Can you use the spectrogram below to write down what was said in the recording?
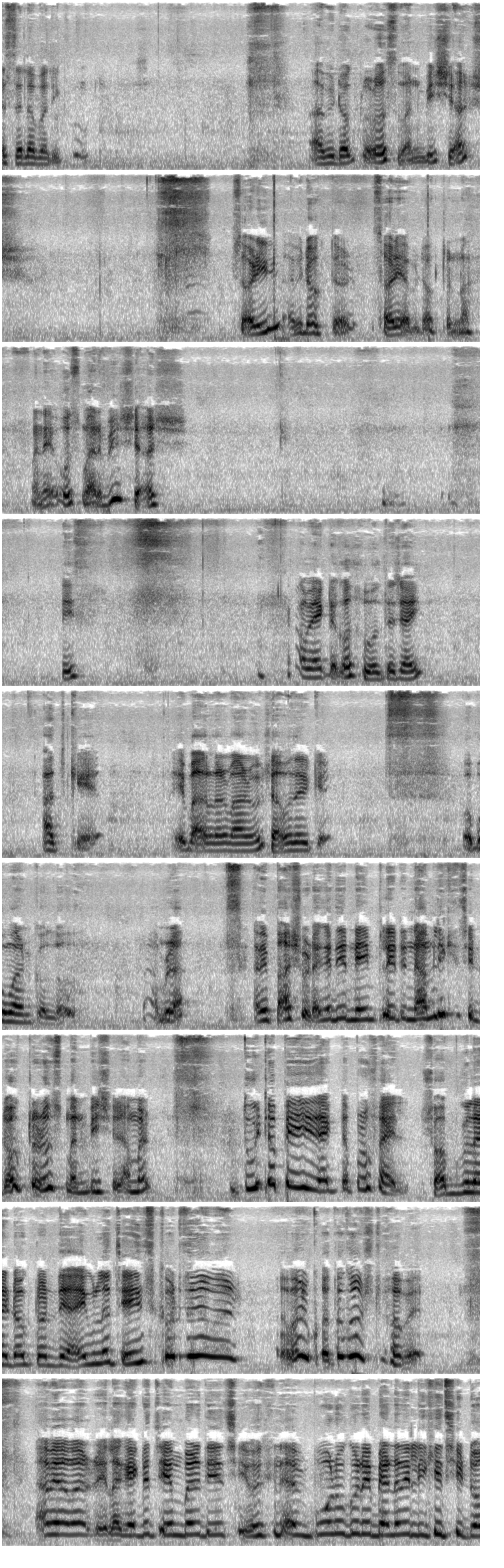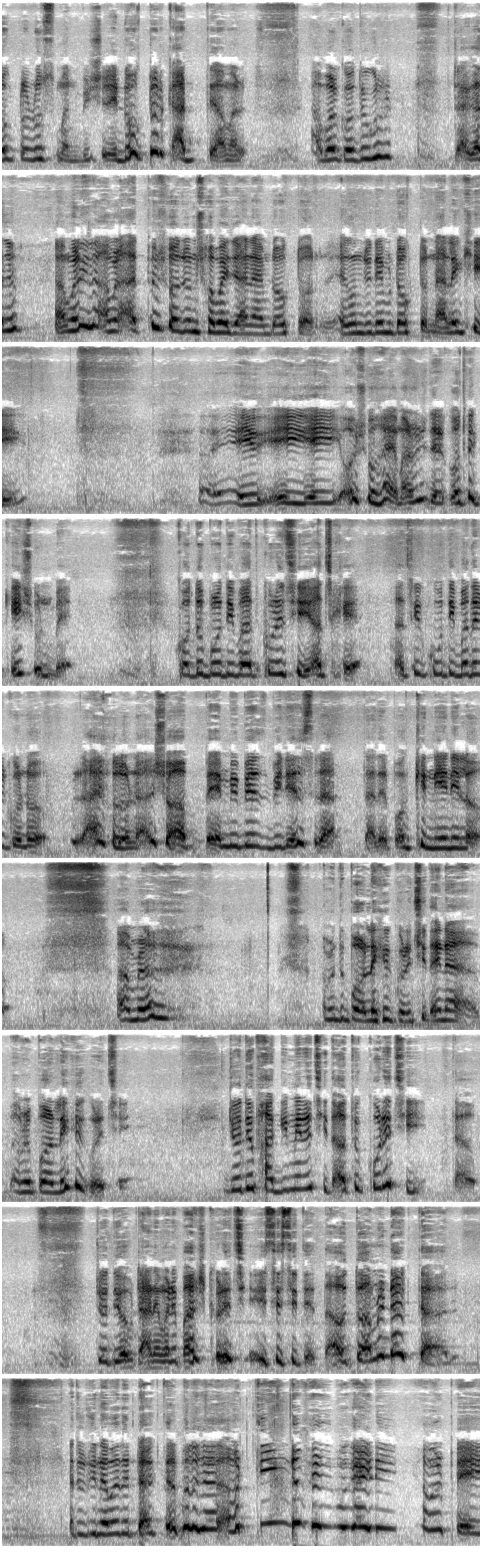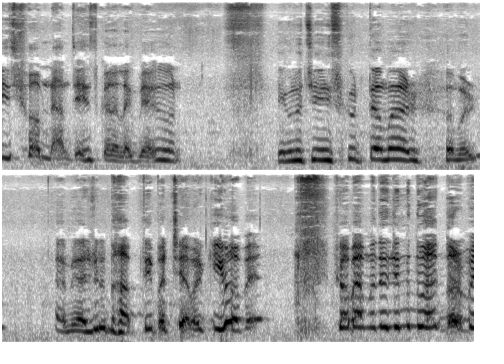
আলাইকুম। আমি ডক্টর ওসমান বিশ্বাস। সরি আমি ডক্টর সরি আমি ডক্টর না মানে ওসমান বিশ্বাস। প্লিজ আমি একটা কথা বলতে চাই। আজকে এই বাংলার মানুষ আমাদেরকে অপমান করল। আমরা আমি পাঁচশো টাকা দিয়ে নেম প্লেটে নাম লিখেছি ডক্টর ওসমান বিশ্বের আমার। দুইটা পেজ একটা প্রোফাইল সবগুলাই ডক্টর দেয়া, এগুলো চেঞ্জ করতে আমার আমার কত কষ্ট হবে। আমি আমার এলাকায় একটা চেম্বার দিয়েছি ওখানে আমি বড় করে ব্যানারে লিখেছি ডক্টর ওসমান বিশ্বের এই ডক্টর কাটতে আমার আমার কতগুলো টাকা আমার আমার আত্মীয় স্বজন সবাই জানে আমি ডক্টর এখন যদি আমি ডক্টর না লিখি এই এই এই অসহায় মানুষদের কথা কে শুনবে? কত প্রতিবাদ করেছি আজকে। আজকে প্রতিবাদের কোনো রায় হলো না। সব এমবিবিএস বিডিএসরা তাদের পক্ষে নিয়ে নিল। আমরা আমরা তো পড়ালেখা করেছি, তাই না? আমরা পড়ালেখা করেছি। যদিও ফাঁকি মেরেছি, তাও তো করেছি। তাও, যদিও টানে মানে পাশ করেছি এসএসসিতে তাও তো আমরা ডাক্তার। এতদিন আমাদের ডাক্তার বলে যায়, আমার তিনটা ফেসবুক আইডি আমার পেজ সব নাম চেঞ্জ করা লাগবে এখন। এগুলো চেঞ্জ করতে আমার আমার, আমি আসলে ভাবতেই পারছি আমার কি হবে। সবাই আমাদের জন্য দোয়া করবেন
